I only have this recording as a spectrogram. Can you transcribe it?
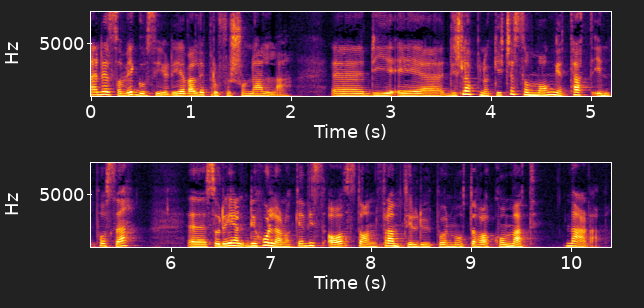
Nei, det er som Viggo sier, de er veldig profesjonelle. Eh, De, er, de slipper nok ikke så mange tett innpå seg. Eh, Så de, de holder nok en viss avstand frem til du på en måte har kommet nær dem.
